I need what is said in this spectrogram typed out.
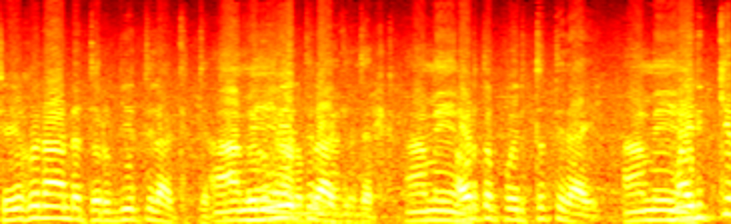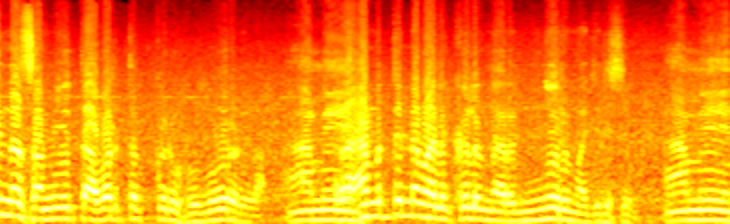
ഷെയ്ഖുനാന്റെ തെർബീയത്തിലാക്കി തെർബീയത്തിലാക്കി ആമീൻ അവിടുത്തെ പൊരുത്തത്തിലായി. മരിക്കുന്ന സമയത്ത് അവിടുത്തെ ഒരു ഹുദൂറുള്ള റഹമത്തിന്റെ മലക്കൾ നിറഞ്ഞൊരു മജ്ലിസ്. ആമീൻ.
